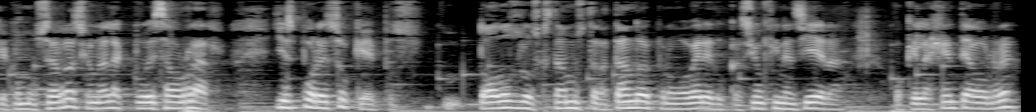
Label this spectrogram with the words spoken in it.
que como ser racional actúes a ahorrar. Y es por eso que pues, todos los que estamos tratando de promover educación financiera o que la gente ahorre,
